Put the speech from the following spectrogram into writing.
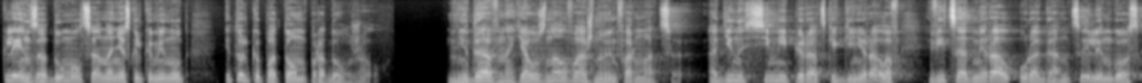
Клейн задумался на несколько минут и только потом продолжил. «Недавно я узнал важную информацию. Один из семи пиратских генералов, вице-адмирал Ураган Цилингос,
